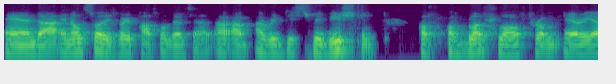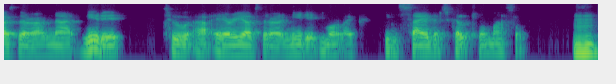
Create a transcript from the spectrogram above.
and uh, and also it's very possible there's a, a, a redistribution of, of blood flow from areas that are not needed to uh, areas that are needed, more like inside the skeletal muscle. Mm-hmm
